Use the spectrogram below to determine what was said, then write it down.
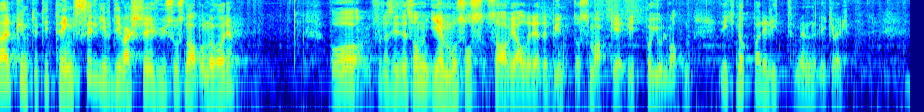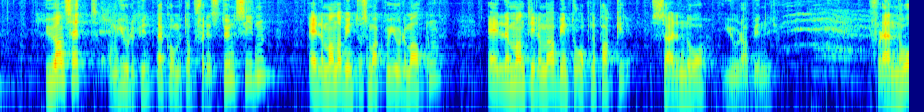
er pyntet i trengsel i diverse hus hos naboene våre. Og for å si det sånn, hjemme hos oss så har vi allerede begynt å smake litt på julematen. Riktignok bare litt, men likevel. Uansett om julepynten er kommet opp for en stund siden, eller man har begynt å smake på julematen, eller man til og med har begynt å åpne pakker, så er det nå jula begynner. For det er nå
